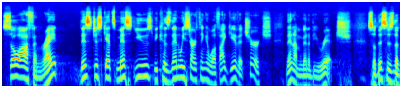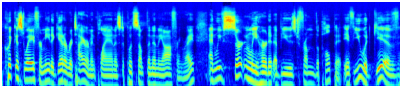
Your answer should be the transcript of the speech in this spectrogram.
so often, right? This just gets misused because then we start thinking, well, if I give at church, then I'm going to be rich. So this is the quickest way for me to get a retirement plan is to put something in the offering, right? And we've certainly heard it abused from the pulpit. If you would give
